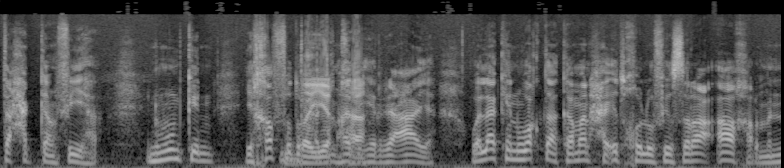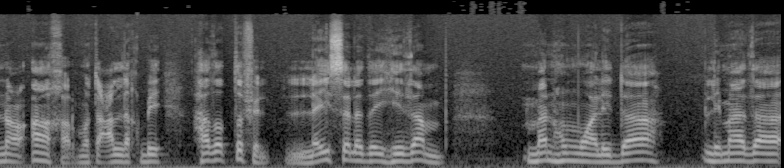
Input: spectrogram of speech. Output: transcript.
تتحكم فيها إنه ممكن يخفضوا حجم. هذه الرعاية. ولكن وقتها كمان حيدخلوا في صراع آخر من نوع آخر متعلق بهذا الطفل. ليس لديه ذنب. من هم والداه؟ لماذا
